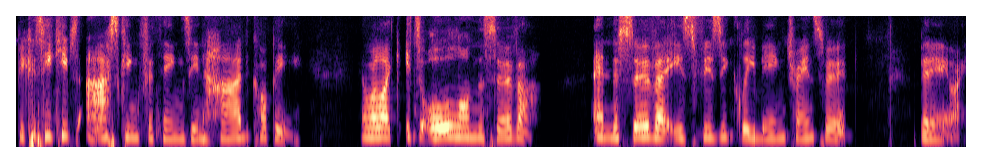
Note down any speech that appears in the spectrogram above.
because he keeps asking for things in hard copy. And we're like, it's all on the server. And the server is physically being transferred. But anyway,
